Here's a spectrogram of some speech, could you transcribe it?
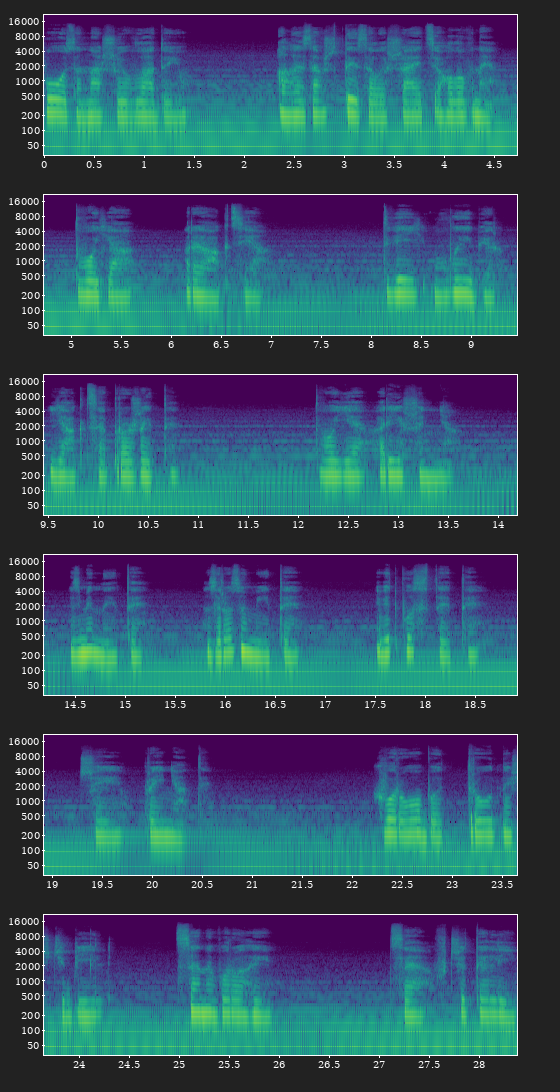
поза нашою владою, але завжди залишається головне твоя реакція. Твій вибір, як це прожити, твоє рішення змінити, зрозуміти, відпустити чи прийняти. Хвороби, труднощі, біль це не вороги, це вчителі.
